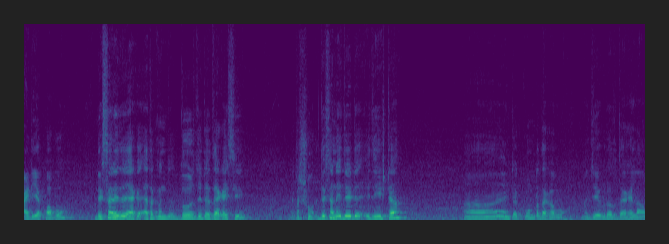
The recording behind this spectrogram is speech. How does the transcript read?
আইডিয়া পাবো। দেখছেন এই যে এতক্ষণ দোষ যেটা দেখাইছি একটা দেখছেন এই যে এই জিনিসটা? এটা কোনটা দেখাবো? যেগুলো তো দেখাইলাম।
